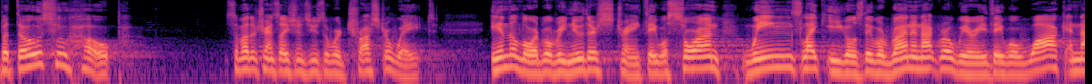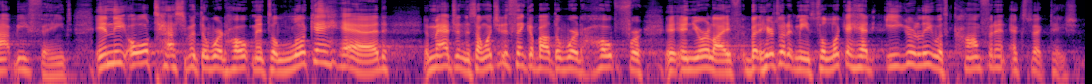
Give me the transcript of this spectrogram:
But those who hope, some other translations use the word trust or wait, in the Lord will renew their strength. They will soar on wings like eagles. They will run and not grow weary. They will walk and not be faint. In the Old Testament, the word hope meant to look ahead. Imagine this. I want you to think about the word hope for in your life, but here's what it means to look ahead eagerly with confident expectation.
